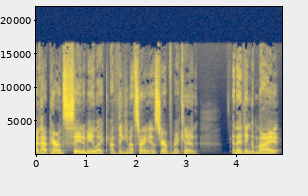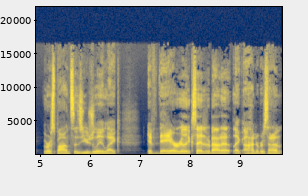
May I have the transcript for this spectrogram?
I've had parents say to me, like, I'm thinking about starting Instagram for my kid. And I think my response is usually like, if they are really excited about it, like 100%,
